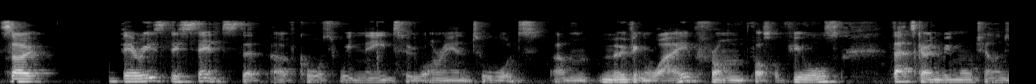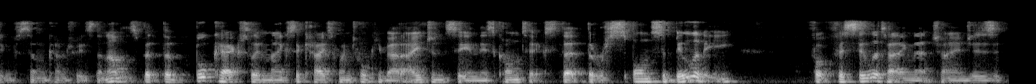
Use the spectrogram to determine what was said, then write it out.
So there is this sense that, of course, we need to orient towards um, moving away from fossil fuels. That's going to be more challenging for some countries than others. But the book actually makes a case when talking about agency in this context that the responsibility for facilitating that change is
